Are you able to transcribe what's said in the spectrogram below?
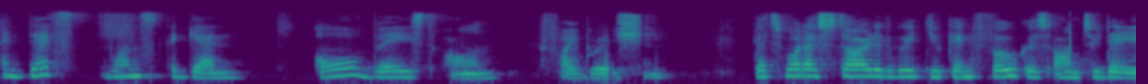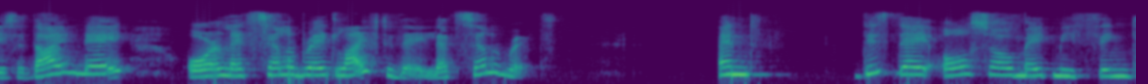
And that's once again all based on vibration. That's what I started with. You can focus on today is a dying day or let's celebrate life today. Let's celebrate. And this day also made me think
